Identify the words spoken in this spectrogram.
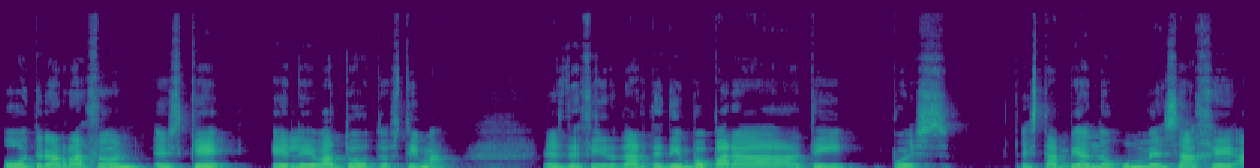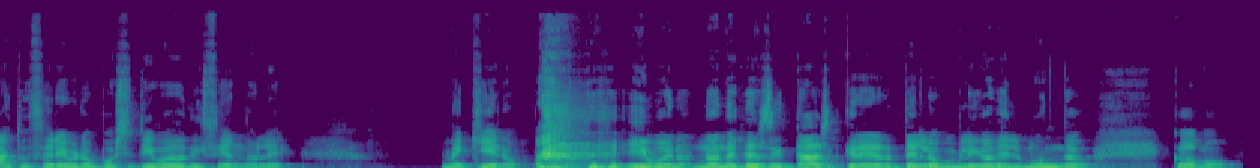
Otra razón es que eleva tu autoestima. Es decir, darte tiempo para ti, pues está enviando un mensaje a tu cerebro positivo diciéndole, me quiero. y bueno, no necesitas creerte el ombligo del mundo como,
